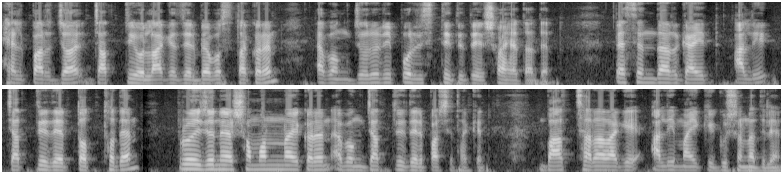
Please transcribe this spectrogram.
হেল্পার জয় যাত্রী ও লাগেজের ব্যবস্থা করেন এবং জরুরি পরিস্থিতিতে সহায়তা দেন। প্যাসেঞ্জার গাইড আলী যাত্রীদের তথ্য দেন প্রয়োজনীয় সমন্বয় করেন এবং যাত্রীদের পাশে থাকেন। বাস ছাড়ার আগে আলী মাইকে ঘোষণা দিলেন,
